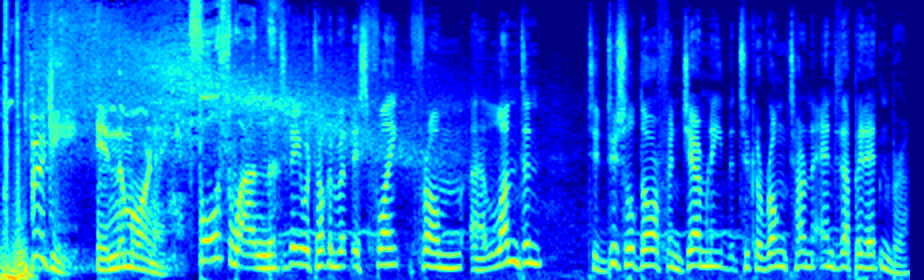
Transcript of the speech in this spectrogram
Boogie in the morning. Forth 1. Today we're talking about this flight from uh, London to Dusseldorf in Germany that took a wrong turn and ended up in Edinburgh.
